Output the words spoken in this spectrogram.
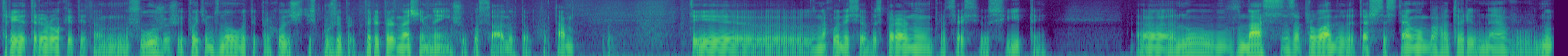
Три-три роки ти там служиш, і потім знову ти проходиш якісь курси перед призначенням на іншу посаду. Тобто там ти е, знаходишся в безперервному процесі освіти. Е, ну, В нас запровадили теж систему багаторівневу. Ну,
